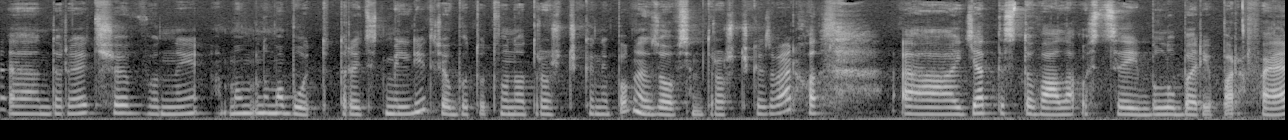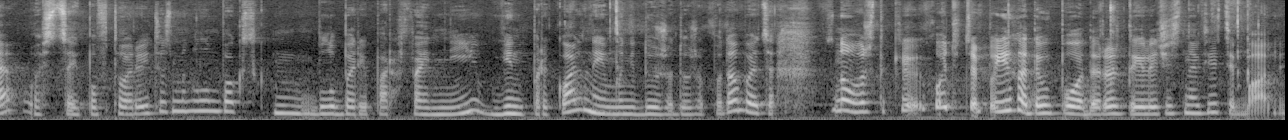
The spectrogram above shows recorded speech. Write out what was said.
Е, до речі, вони, ну, мабуть, 30 мл, бо тут воно трошечки не повне, зовсім трошечки зверху. Е, я тестувала ось цей Blueberry Parfait, ось цей повторюється з минулим боксом. Blueberry Parfait ні, він прикольний, мені дуже-дуже подобається. Знову ж таки, хочеться поїхати в подорож, дивлячись на всі ці бани.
